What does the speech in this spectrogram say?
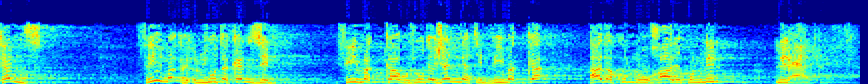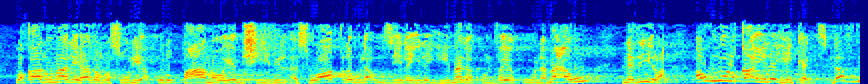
كنز في وجود كنز في مكة وجود جنة في مكة هذا كله خارق للعادة. وقالوا ما لهذا الرسول يأكل الطعام ويمشي في الأسواق لولا أنزل إليه ملك فيكون معه نذيرا أو يلقى إليه كنز. لفظ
